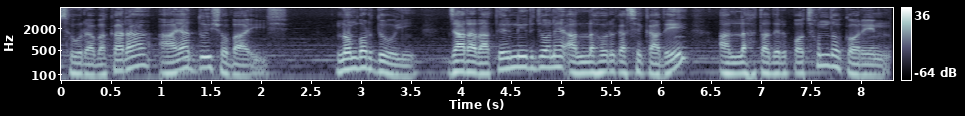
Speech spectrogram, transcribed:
সূরা বাকারা, আয়াত দুইশো বাইশ। নম্বর দুই, যারা রাতের নির্জনে আল্লাহর কাছে কাঁদে, আল্লাহ তাদের পছন্দ করেন।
